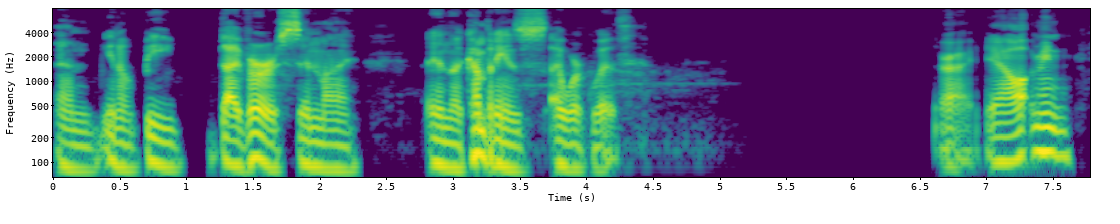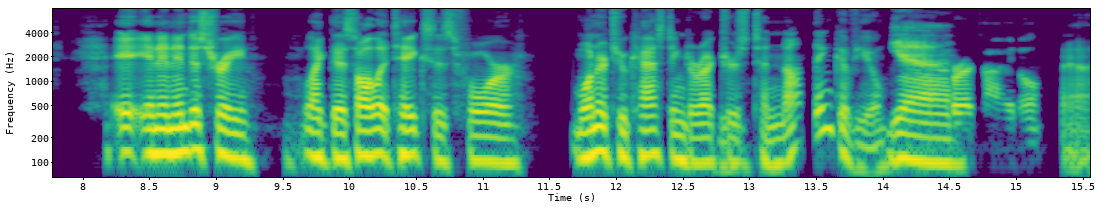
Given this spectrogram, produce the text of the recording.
and, you know, be diverse in my in the companies I work with. Right. Yeah. I mean, in an industry like this, all it takes is for one or two casting directors to not think of you yeah. for a title. Yeah.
